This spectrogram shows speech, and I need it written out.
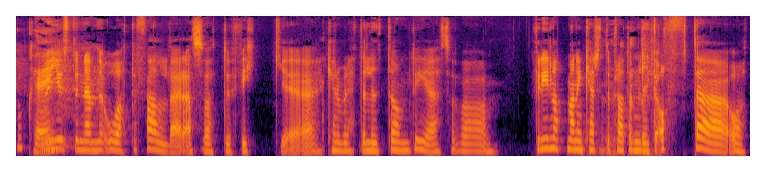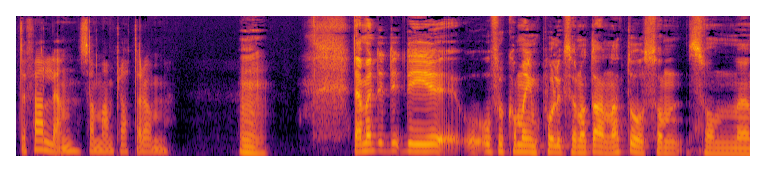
okay. men just du nämner återfall där, alltså att du fick, eh, kan du berätta lite om det? Alltså vad, för det är något man kanske inte pratar om lika ofta, återfallen, som man pratar om Mm. Nej men det, det, det, och för att komma in på liksom något annat då som, som eh,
